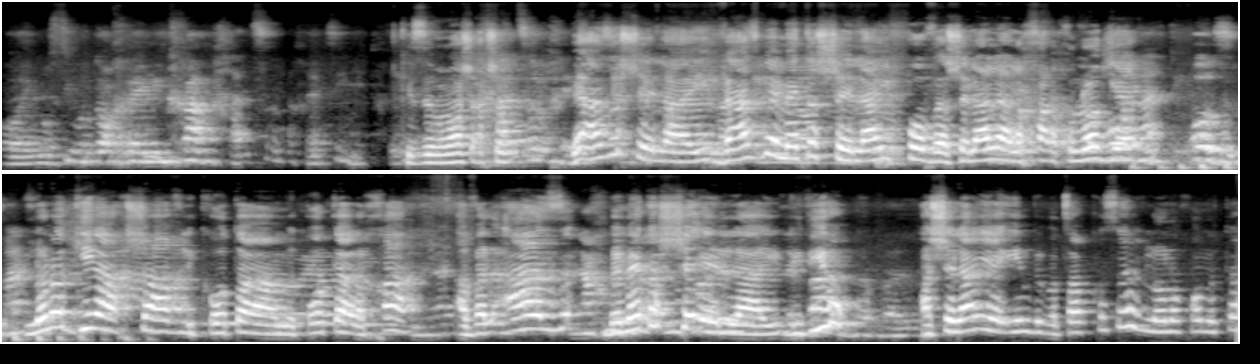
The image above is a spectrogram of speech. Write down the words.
או האם עושים אותו אחרי מנחה? 11 וחצי. כי זה ממש עכשיו... 11 וחצי. ואז השאלה היא, ואז באמת השאלה היא פה, והשאלה להלכה, אנחנו לא נגיע... לא נגיע עכשיו לקרוא את המקורות להלכה, אבל אז באמת השאלה היא, בדיוק, השאלה היא האם במצב כזה לא נכון יותר,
